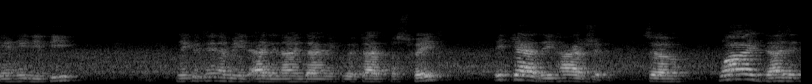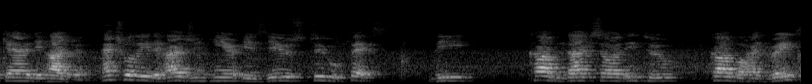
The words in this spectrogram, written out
NADP, nicotinamide adenine dinucleotide phosphate, it carries the hydrogen. So, why does it carry the hydrogen? Actually, the hydrogen here is used to fix the carbon dioxide into carbohydrates.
